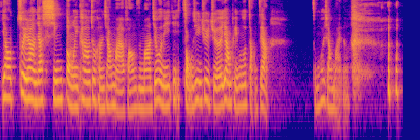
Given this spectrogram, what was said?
要最让人家心动，一看到就很想买的房子吗？结果你一走进去，觉得样品屋都长这样，怎么会想买呢？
